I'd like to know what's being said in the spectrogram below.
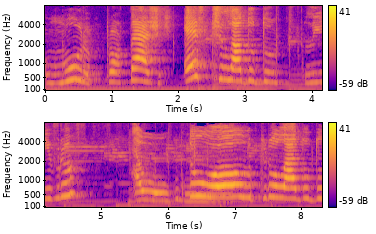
O muro protege este lado do livro é o do outro lado do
